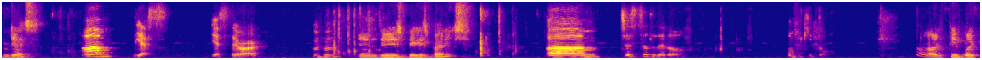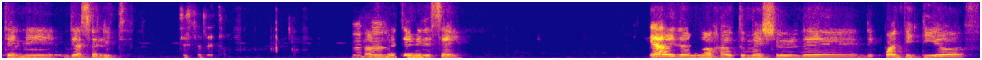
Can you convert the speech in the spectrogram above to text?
Yes. Um, yes. Yes, there are. Hmm And do you speak Spanish? Um, just a little. Un poquito. All people tell me just a little. Just a little. All Mhm. people tell me the same. But Yeah. I don't know how to measure the the quantity of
